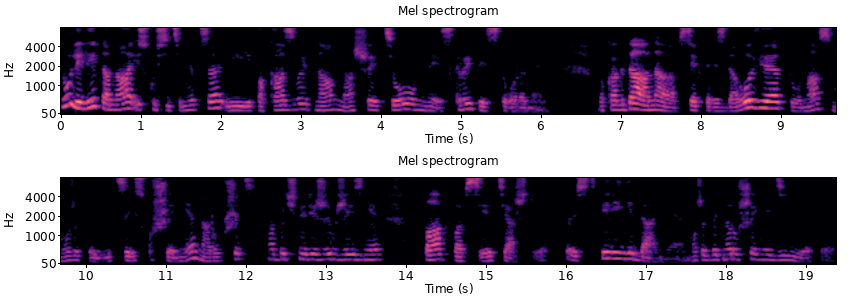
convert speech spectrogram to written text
Ну, Лилит, она искусительница и показывает нам наши темные, скрытые стороны. Но когда она в секторе здоровья, то у нас может появиться искушение нарушить обычный режим жизни, впав во все тяжкие. То есть переедание, может быть нарушение диеты,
